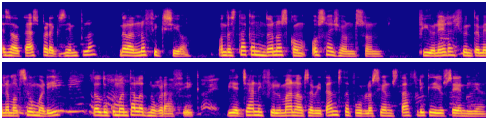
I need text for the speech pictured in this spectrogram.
És el cas, per exemple, de la no ficció, on destaquen dones com Osa Johnson, pionera, juntament amb el seu marit, del documental etnogràfic, viatjant i filmant els habitants de poblacions d'Àfrica i Oceania,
